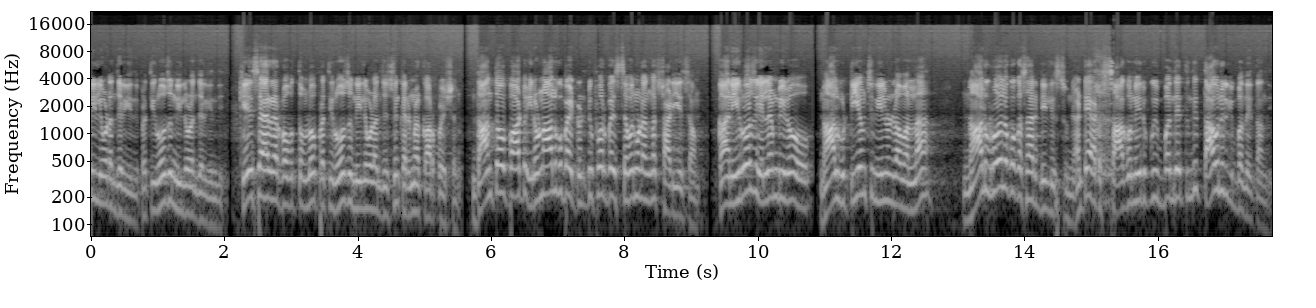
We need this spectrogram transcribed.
నీళ్ళు ఇవ్వడం జరిగింది. ప్రతిరోజు నీళ్ళు ఇవ్వడం జరిగింది. కేసీఆర్ గారి ప్రభుత్వంలో ప్రతిరోజు నీళ్ళు ఇవ్వడం చేసింది కరీంనగర్ కార్పొరేషన్. దాంతో పాటు ఇరవై నాలుగు by twenty four by seven కూడా స్టార్ట్ చేశాం. కానీ ఈరోజు ఎల్ఎండిలో నాలుగు టీఎంసీ నీళ్ళుండడం వల్ల నాలుగు రోజులకు ఒకసారి నీళ్ళు ఇస్తుంది. అంటే అటు సాగునీరుకు ఇబ్బంది అవుతుంది తాగునీరుకు ఇబ్బంది అవుతుంది.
